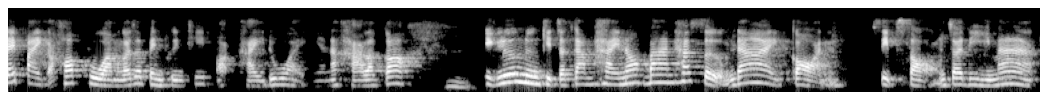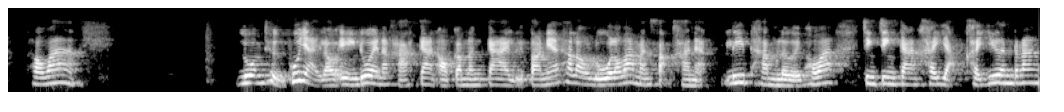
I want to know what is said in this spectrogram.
ได้ไปกับครอบครัวมันก็จะเป็นพื้นที่ปลอดภัยด้วยเนี่ยนะคะ แล้วก็อืมอีกเรื่องหนึ่งกิจกรรมภายนอกบ้านถ้าเสริมได้ก่อนสิบสองจะดีมาก เพราะว่า รวมถึงผู้ใหญ่เราเองด้วยนะคะ การออกกำลังกายหรือตอนนี้ถ้าเรารู้แล้วว่ามันสำคัญเนี่ยรีบทำเลย เพราะว่าจริง ๆ การขยับขยื่นร่าง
